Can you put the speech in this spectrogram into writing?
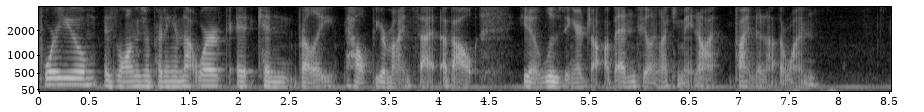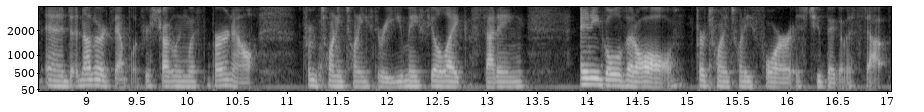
for you as long as you're putting in that work, it can really help your mindset about, you know, losing your job and feeling like you may not find another one. And another example, if you're struggling with burnout from 2023, you may feel like setting any goals at all for 2024 is too big of a step,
